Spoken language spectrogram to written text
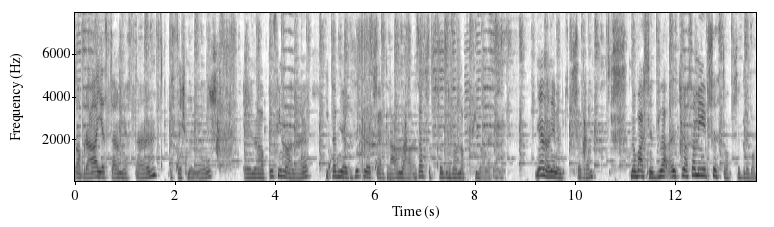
Dobra, jestem, jestem. Jesteśmy już e, na półfinale. I pewnie jak zwykle przegram. Na, zawsze przegrywam na półfinale. Nie no, nie wiem czy przegram. No właśnie, dla, czasami przez to przegrywam.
